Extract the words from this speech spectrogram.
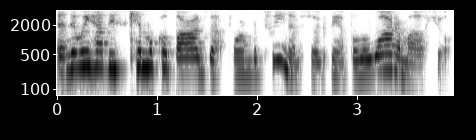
And then we have these chemical bonds that form between them. So example, a water molecule.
